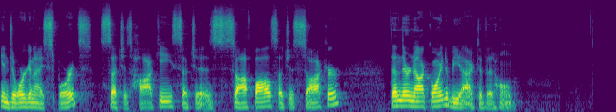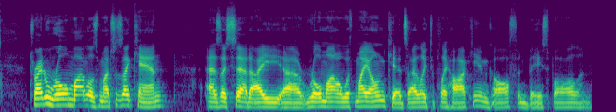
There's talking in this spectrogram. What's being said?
into organized sports, such as hockey, such as softball, such as soccer, then they're not going to be active at home. Try to role model as much as I can. As I said, I uh, role model with my own kids. I like to play hockey and golf and baseball and,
